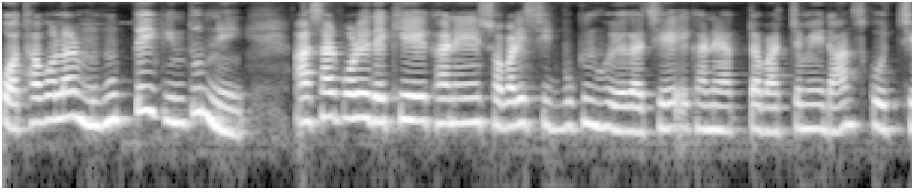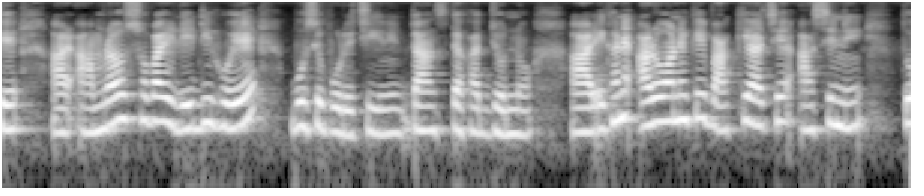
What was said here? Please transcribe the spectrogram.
কথা বলার মুহূর্তেই কিন্তু নেই। আসার পরে দেখি এখানে সবারই সিট বুকিং হয়ে গেছে। এখানে একটা বাচ্চা মেয়ে ডান্স করছে। আর আমরাও সবাই রেডি হয়ে বসে পড়েছি ডান্স দেখার জন্য। আর এখানে আরও অনেকেই বাকি আছে, আসেনি। তো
